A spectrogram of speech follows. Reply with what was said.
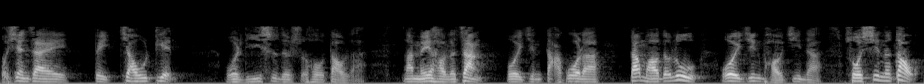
我现在被交电，我离世的时候到了。那美好的仗我已经打过了，当跑的路我已经跑尽了，所信的道。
